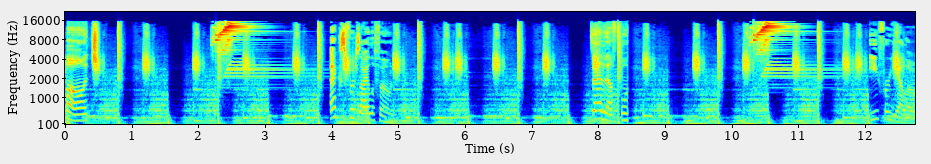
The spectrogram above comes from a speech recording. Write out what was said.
arch, X for xylophone. telephone, E for yellow.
